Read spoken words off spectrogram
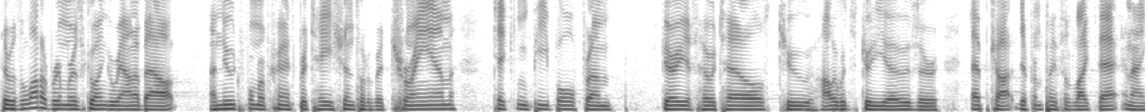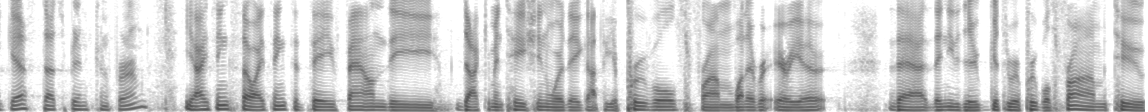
there was a lot of rumors going around about a new form of transportation, sort of a tram taking people from various hotels to Hollywood studios or Epcot, different places like that. And I guess that's been confirmed. Yeah, I think so. I think that they found the documentation where they got the approvals from whatever area that they needed to get the approvals from to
